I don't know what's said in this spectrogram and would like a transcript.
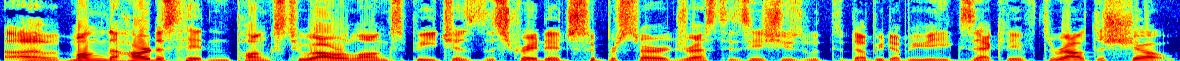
uh, among the hardest hit in Punk's two hour long speech as the straight edge superstar addressed his issues with the WWE executive throughout the show.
